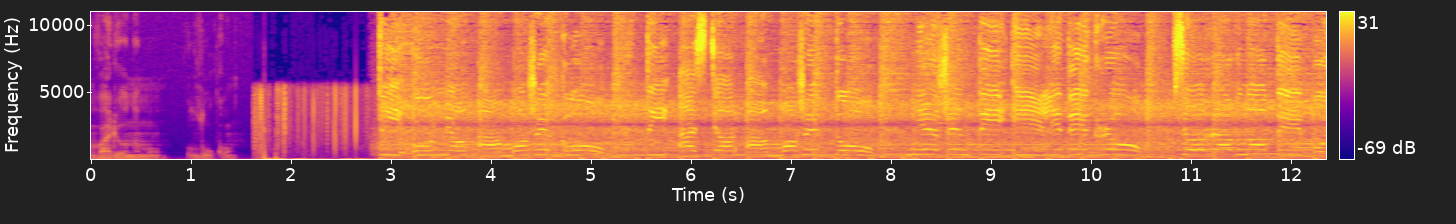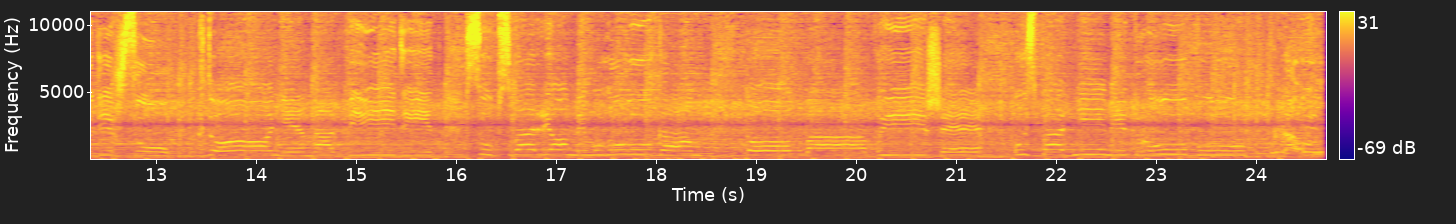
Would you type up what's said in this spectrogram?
вареному луку». Умен, а может глуп. Ты остер, а может туп Нежен ты или ты груб Все равно ты будешь суп. Кто ненавидит суп с вареным луком Тот повыше Пусть поднимет руку. Правую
